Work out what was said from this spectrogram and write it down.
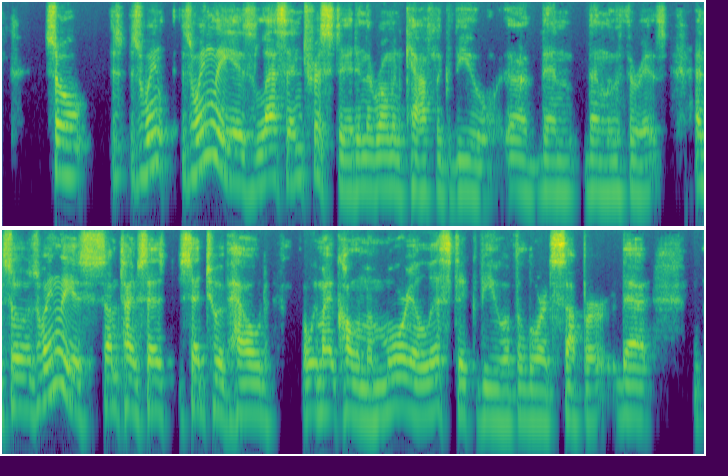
So, Zwing, Zwingli is less interested in the Roman Catholic view uh, than than Luther is, and so Zwingli is sometimes says, said to have held what we might call a memorialistic view of the Lord's Supper. That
